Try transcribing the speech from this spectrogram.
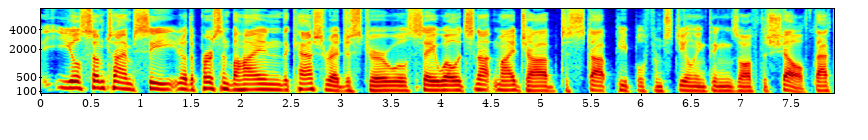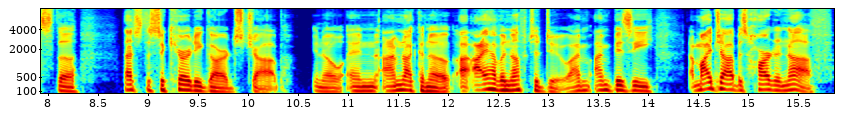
you'll sometimes see you know the person behind the cash register will say, "Well, it's not my job to stop people from stealing things off the shelf. That's the that's the security guard's job." You know, and I'm not going to. I have enough to do. I'm I'm busy my job is hard enough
